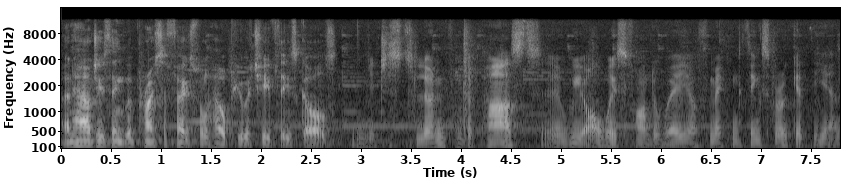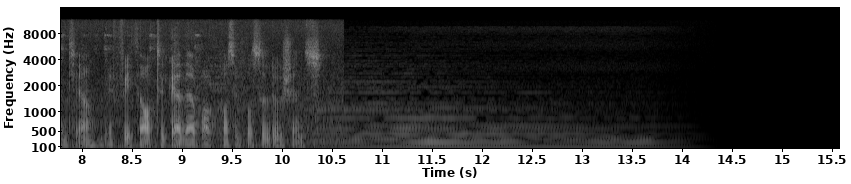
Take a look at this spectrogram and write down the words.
And how do you think the PriceFX will help you achieve these goals? You just learn from the past. Uh, we always found a way of making things work at the end, yeah, if we thought together about possible solutions.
